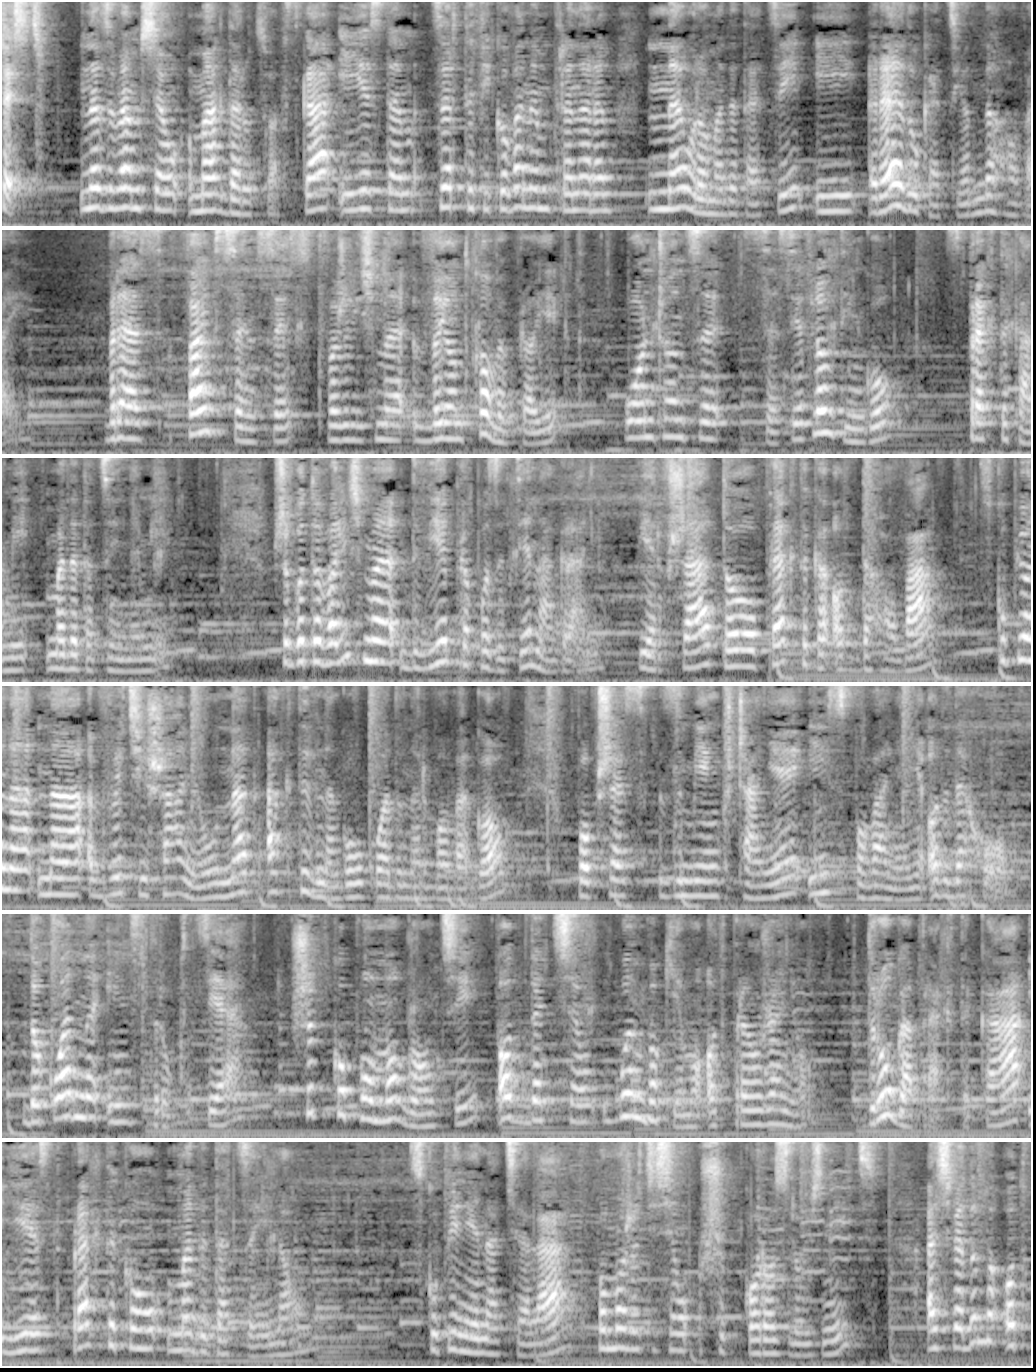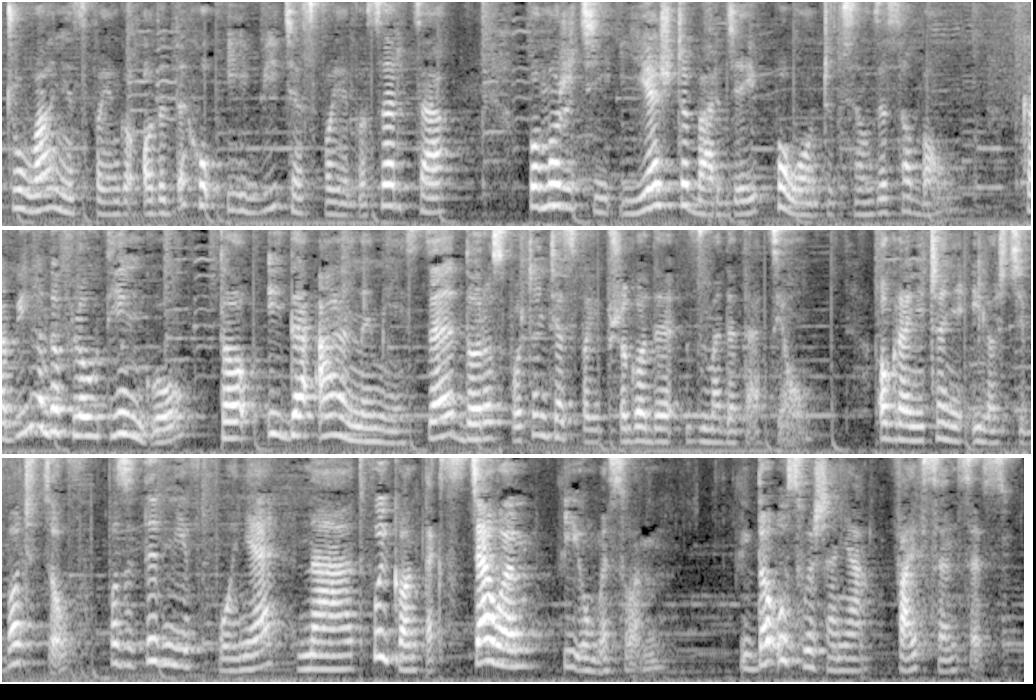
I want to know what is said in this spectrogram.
Cześć, nazywam się Magda Rucławska i jestem certyfikowanym trenerem neuromedytacji i reedukacji oddechowej. Wraz z Five Senses stworzyliśmy wyjątkowy projekt łączący sesję floatingu z praktykami medytacyjnymi. Przygotowaliśmy dwie propozycje nagrań. Pierwsza to praktyka oddechowa skupiona na wyciszaniu nadaktywnego układu nerwowego poprzez zmiękczanie i spowalnianie oddechu. Dokładne instrukcje szybko pomogą Ci oddać się głębokiemu odprężeniu. Druga praktyka jest praktyką medytacyjną. Skupienie na ciele pomoże Ci się szybko rozluźnić, a świadome odczuwanie swojego oddechu i bicia swojego serca pomoże Ci jeszcze bardziej połączyć się ze sobą. Kabina do floatingu to idealne miejsce do rozpoczęcia swojej przygody z medytacją. Ograniczenie ilości bodźców pozytywnie wpłynie na Twój kontakt z ciałem i umysłem. Do usłyszenia Five Senses.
